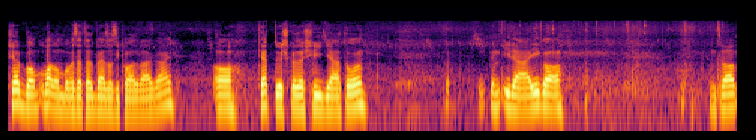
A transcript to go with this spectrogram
és ebbe a malomba vezetett be ez az iparvágány. A kettős körös hídjától idáig a, a,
